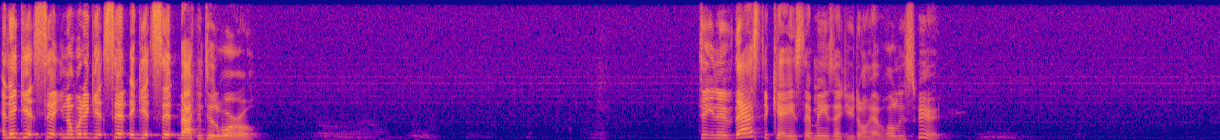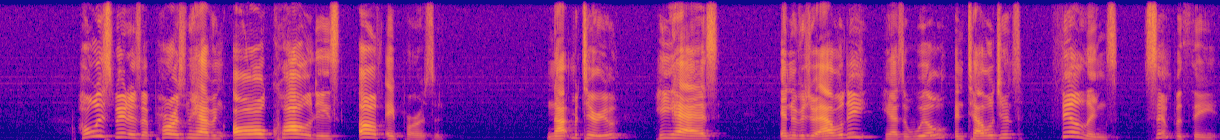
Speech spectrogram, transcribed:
and they get sent. You know where they get sent? They get sent back into the world. See, and if that's the case, that means that you don't have Holy Spirit. Holy Spirit is a person having all qualities of a person, not material. He has individuality, he has a will, intelligence, feelings, sympathy,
